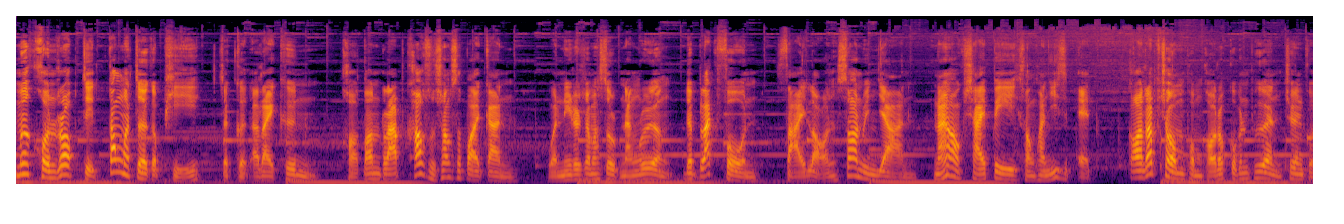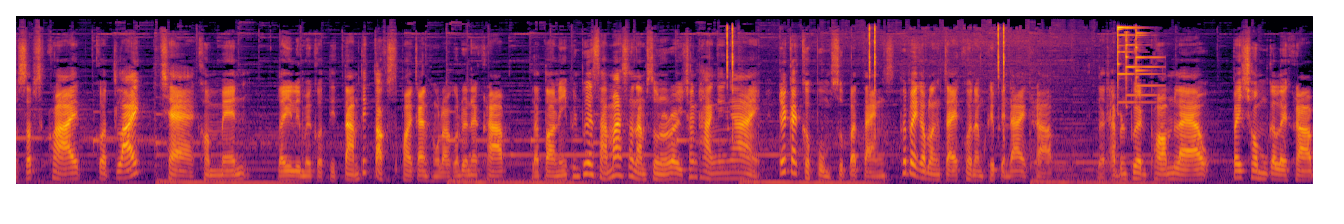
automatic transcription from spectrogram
เมื่อคนโรคจิตต้องมาเจอกับผีจะเกิดอะไรขึ้น ขอต้อนรับเข้าสู่ช่องสปอยกัน วันนี้เราจะมาสรุปหนังเรื่อง The Black Phone สายหลอนซ่อนวิญญาณ หนังออกฉายปี 2021 ก่อนรับชมผมขอรบกวนเพื่อนๆช่วยกด subscribe กดไลค์แชร์คอมเมนต์และอย่าลืมไปกดติดตาม TikTok สปอยกันของเรากันด้วยนะครับ และตอนนี้เพื่อนๆสามารถสนับสนุนเราอีกช่องทางง่ายๆ ด้วยการกดปุ่ม Super Thanks เพื่อเป็นกำลังใจคนทำคลิปกันได้ครับ และถ้าเพื่อนๆพร้อมแล้ว ไปชมกันเลยครับ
